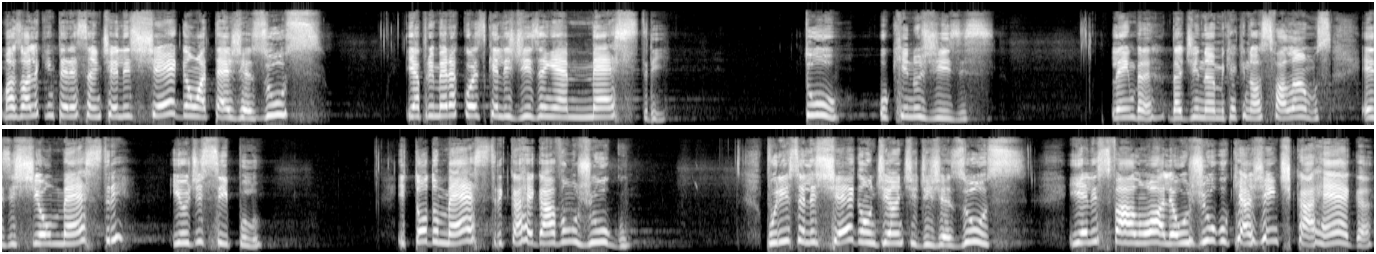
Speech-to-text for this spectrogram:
Mas olha que interessante, eles chegam até Jesus e a primeira coisa que eles dizem é: Mestre, tu o que nos dizes? Lembra da dinâmica que nós falamos? Existia o mestre e o discípulo. E todo mestre carregava um jugo. Por isso eles chegam diante de Jesus e eles falam: olha, o jugo que a gente carrega,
